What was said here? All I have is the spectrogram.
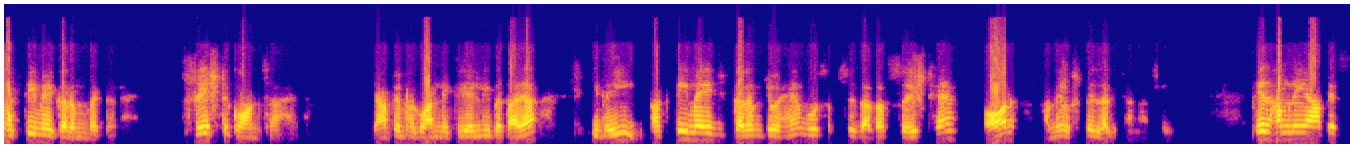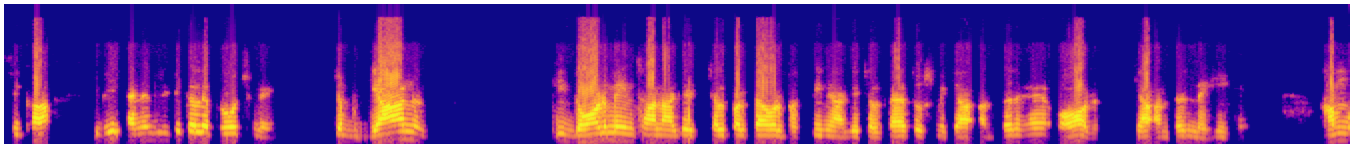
भक्ति में कर्म बेटर है? श्रेष्ठ कौन सा है? यहाँ पे भगवान ने क्लियरली बताया कि भाई, भक्ति में कर्म जो है, वो सबसे ज़्यादा श्रेष्ठ है और हमें उस पर लग जाना चाहिए। फिर हमने यहाँ पे सीखा कि भाई एनालिटिकल अप्रोच में जब ज्ञान की दौड़ में इंसान आगे चल पड़ता है और भक्ति में आगे चलता है तो उसमें क्या अंतर है और क्या अंतर नहीं है? हम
